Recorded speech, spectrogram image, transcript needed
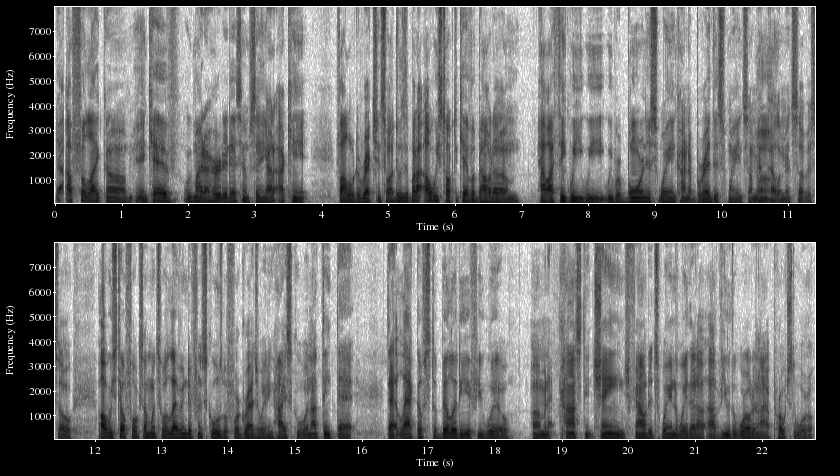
Yeah, I feel like, um, and Kev, we might have heard it as him saying, I, I can't follow direction, so I do this. But I always talk to Kev about um, how I think we we we were born this way and kind of bred this way in some elements of it. So I always tell folks I went to 11 different schools before graduating high school, and I think that that lack of stability, if you will, um, and that constant change found its way in the way that I, I view the world and I approach the world.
